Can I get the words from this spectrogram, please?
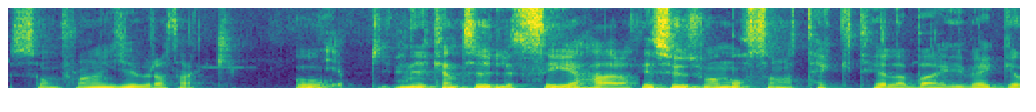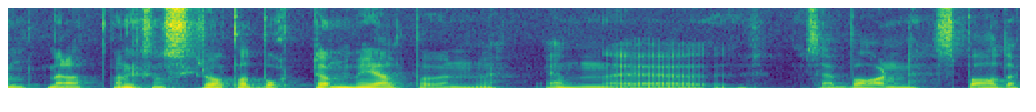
som från en djurattack. Och Japp. ni kan tydligt se här att det ser ut som att mossan har täckt hela bergväggen. Men att man liksom skrapat bort den med hjälp av en, en eh, så här barnspade.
